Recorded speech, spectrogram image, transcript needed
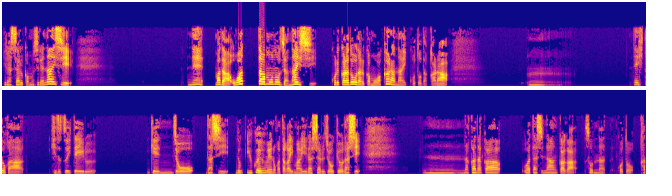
いらっしゃるかもしれないし、ね、まだ終わったものじゃないし、これからどうなるかもわからないことだから、うーん、ね、人が傷ついている現状だし、行方不明の方が今いらっしゃる状況だし、うーん、なかなか私なんかがそんなこと語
